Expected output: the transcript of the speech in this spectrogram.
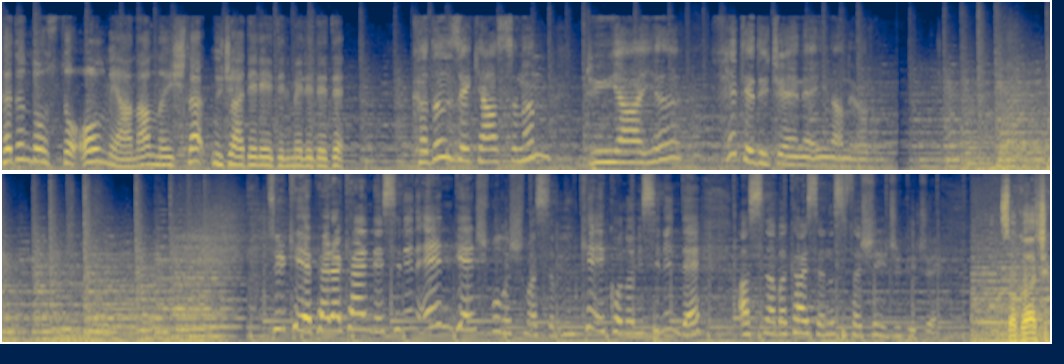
kadın dostu olmayan anlayışla mücadele edilmeli dedi. Kadın zekasının dünyayı fethedeceğine inanıyorum. Türkiye perakendesinin en genç buluşması. Ülke ekonomisinin de aslına bakarsanız taşıyıcı gücü. Sokağa çık.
